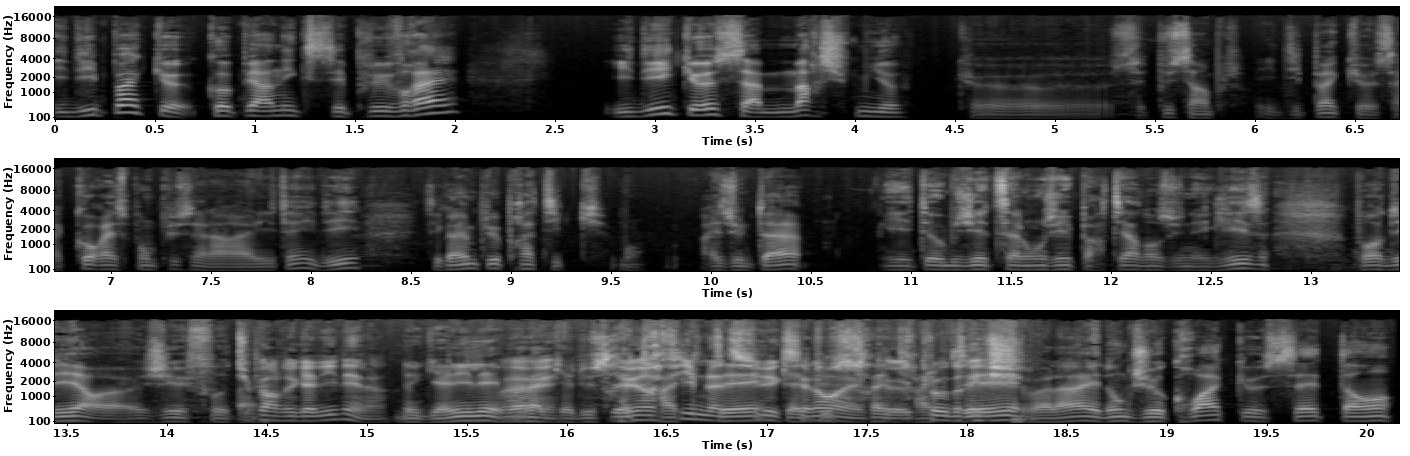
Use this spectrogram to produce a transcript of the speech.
il dit pas que Copernic c'est plus vrai, il dit que ça marche mieux que c'est plus simple. Il dit pas que ça correspond plus à la réalité, il dit c'est quand même plus pratique. Bon, résultat, il était obligé de s'allonger par terre dans une église pour dire euh, j'ai faute. Tu parles de Galilée là De Galilée, voilà, qui a dû se rétracter. Il y a eu un film là-dessus excellent avec euh, Claude Rich. Voilà, et donc je crois que c'est en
